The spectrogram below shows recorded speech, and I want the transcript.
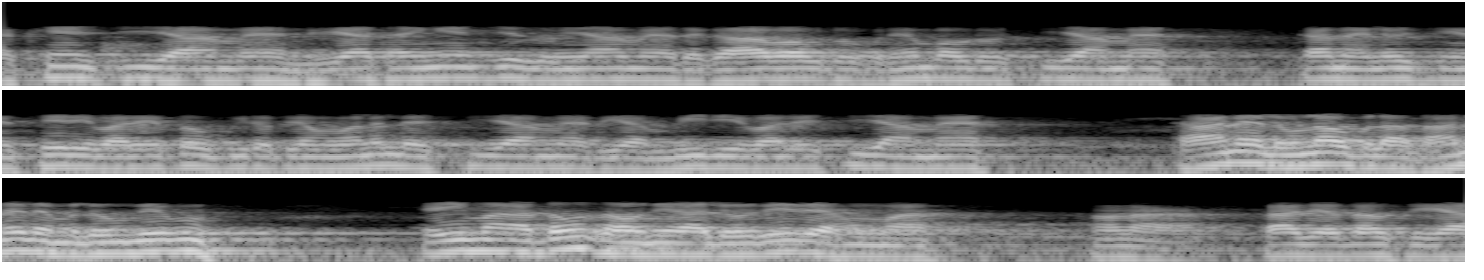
အခင်းရှိရမယ်နေရာထိုင်ခင်းပြည့်စုံရမယ်တကားပေါက်တို့ပရင်ပေါက်တို့ရှိရမယ်တန်းနိုင်လို့ရှိရင်ဆေးတွေပါလေတုပ်ပြီးတော့ပြန်ဝင်လည်းလည်းရှိရမယ်ဒီကမီးတွေပါလေရှိရမယ်ဒါနဲ့လုံလောက်ပလားဒါနဲ့လည်းမလုံသေးဘူးအိမ်မှာအသုံးဆောင်တွေကလိုသေးတယ်ဟိုမှာဟုတ်လားစားကြတော့စီရအာ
